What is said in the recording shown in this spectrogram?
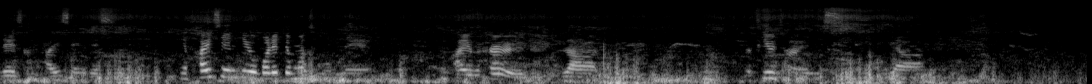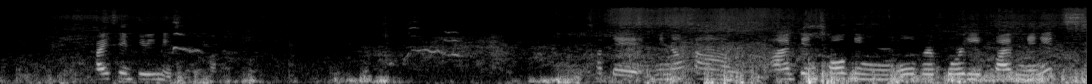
レイさん、パイセンです。でパイセンって呼ばれてますもんね。I've heard that the few times. Yeah. 海鮮っていうイメージなのかな。さて、皆さん、I've been talking over 45 minutes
